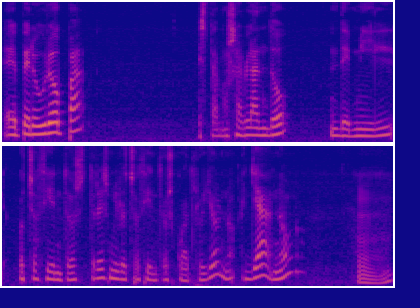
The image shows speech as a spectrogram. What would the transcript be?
Eh, pero Europa, estamos hablando de 1803-1804, yo, ¿no? Ya, ¿no? Mm.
